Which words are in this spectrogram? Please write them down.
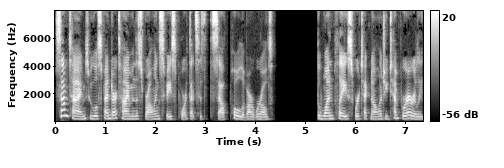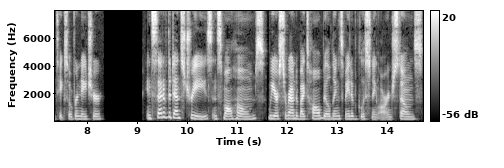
Sometimes we will spend our time in the sprawling spaceport that sits at the south pole of our world, the one place where technology temporarily takes over nature. Instead of the dense trees and small homes, we are surrounded by tall buildings made of glistening orange stones,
